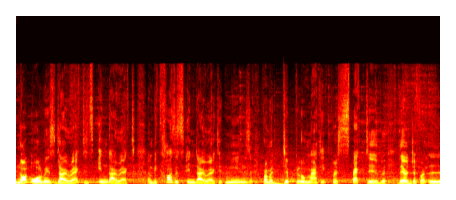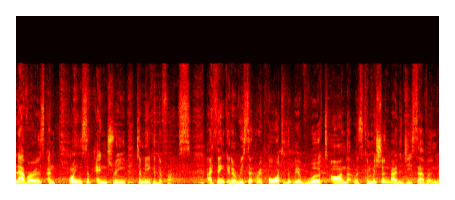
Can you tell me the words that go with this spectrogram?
not always direct, it's indirect. And because it's indirect, it means from a diplomatic perspective, there are different levers and points of entry to make a difference. I think in a recent report that we have worked on that was commissioned by the G7,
